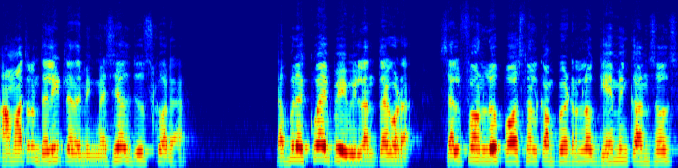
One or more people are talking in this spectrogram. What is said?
ఆ మాత్రం తెలియట్లేదా? మీకు మెసేజ్లు చూసుకోరా? డబ్బులు ఎక్కువైపోయి వీళ్ళంతా కూడా. సెల్ ఫోన్లు పర్సనల్ కంప్యూటర్లు గేమింగ్ కన్సోల్స్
